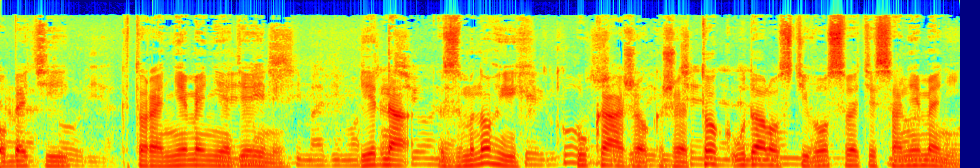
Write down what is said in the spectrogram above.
obetí, ktoré nemenie dejiny. Jedna z mnohých ukážok, že tok udalosti vo svete sa nemení.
